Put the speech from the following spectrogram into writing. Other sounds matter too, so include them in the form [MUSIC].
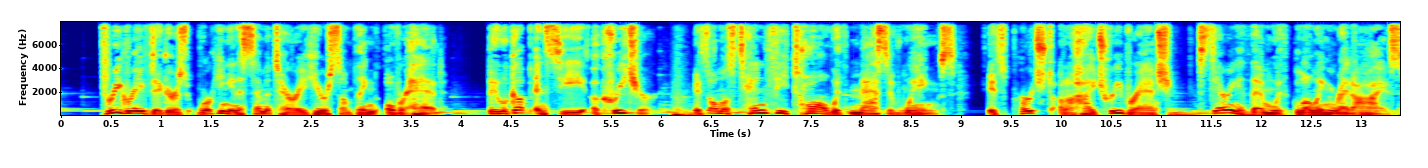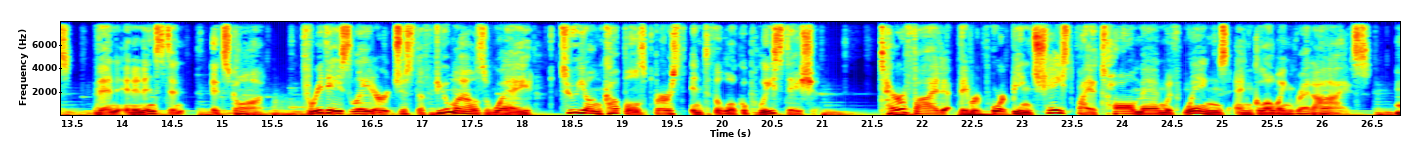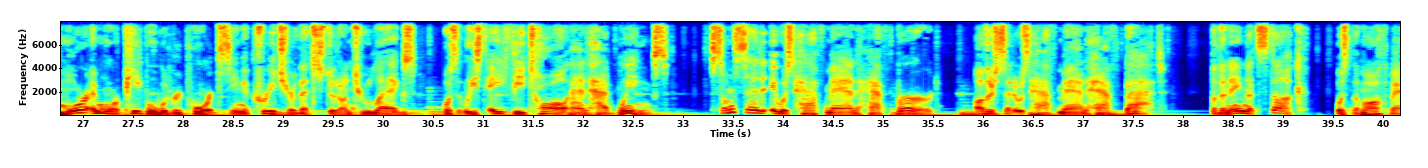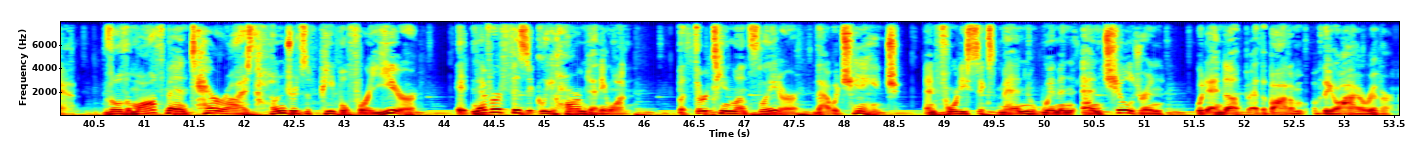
Three gravediggers working in a cemetery hear something overhead. They look up and see a creature. It's almost 10 feet tall with massive wings. It's perched on a high tree branch, staring at them with glowing red eyes. Then, in an instant, it's gone. Three days later, just a few miles away, two young couples burst into the local police station. Terrified, they report being chased by a tall man with wings and glowing red eyes. More and more people would report seeing a creature that stood on two legs, was at least eight feet tall, and had wings. Some said it was half man, half bird. Others said it was half man, half bat. But the name that stuck was the Mothman. Though the Mothman terrorized hundreds of people for a year, it never physically harmed anyone. But 13 months later, that would change, and 46 men, women, and children would end up at the bottom of the Ohio River.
